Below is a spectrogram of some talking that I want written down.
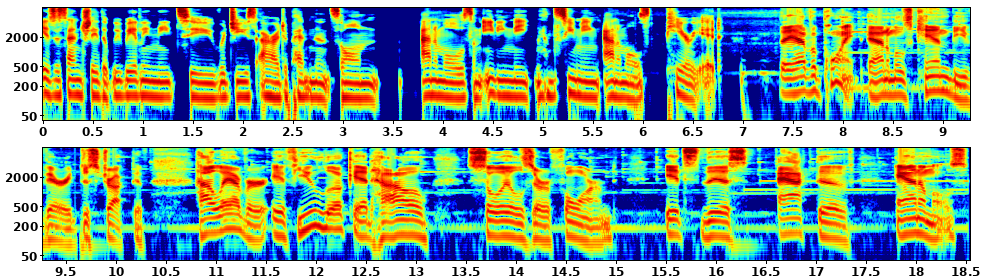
is essentially that we really need to reduce our dependence on animals and eating meat and consuming animals, period. They have a point. Animals can be very destructive. However, if you look at how soils are formed, it's this act of animals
